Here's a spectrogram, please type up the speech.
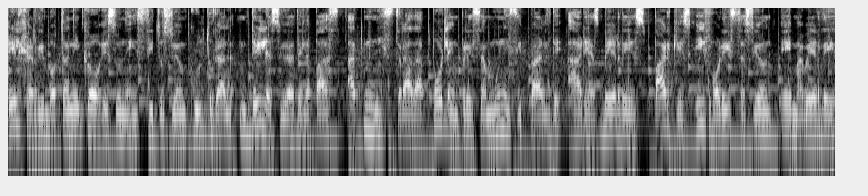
El Jardín Botánico es una institución cultural de la ciudad de La Paz administrada por la empresa municipal de áreas verdes, parques y forestación EMA Verde,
